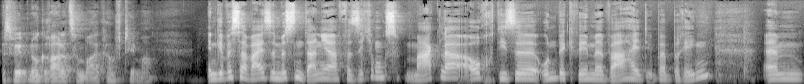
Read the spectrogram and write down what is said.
Es wird nur gerade zum Wahlkampfthema. In gewisser Weise müssen dann ja Versicherungsmakler auch diese unbequeme Wahrheit überbringen. Ähm,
